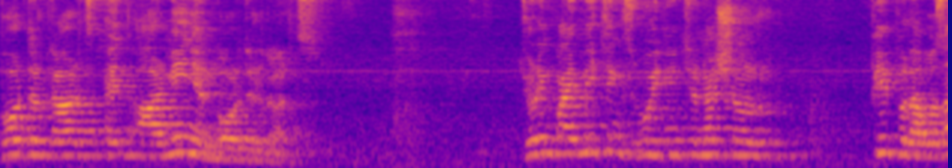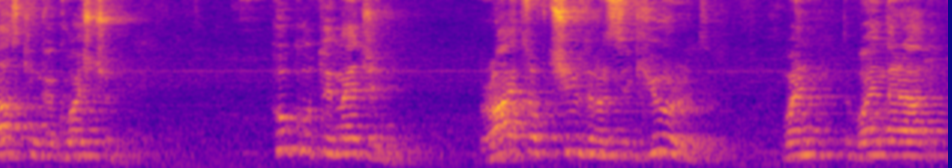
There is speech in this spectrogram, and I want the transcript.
border guards and Armenian border guards. During my meetings with international people, I was asking a question. Who could imagine rights of children secured when, when there are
